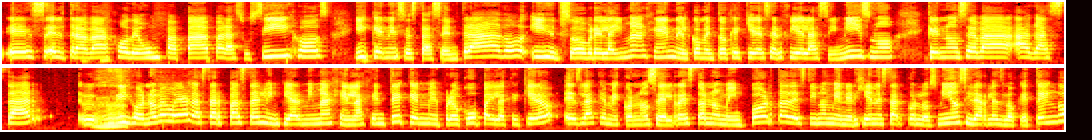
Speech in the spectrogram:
es el trabajo de un papá para sus hijos y que en eso está centrado. Y sobre la imagen, él comentó que quiere ser fiel a sí mismo, que no se va a gastar. Dijo, no me voy a gastar pasta en limpiar mi imagen. La gente que me preocupa y la que quiero es la que me conoce. El resto no me importa. Destino mi energía en estar con los míos y darles lo que tengo.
